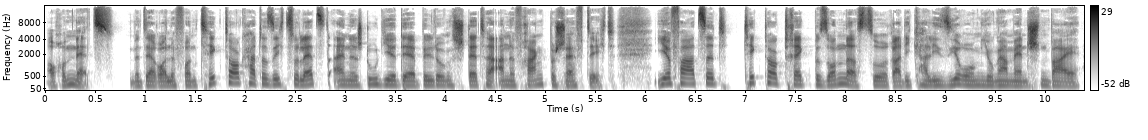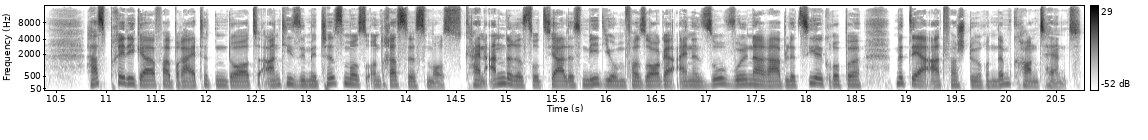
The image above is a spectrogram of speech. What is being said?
auch im Netz. Mit der Rolle von TikTok hatte sich zuletzt eine Studie der Bildungsstätte Anne Frank beschäftigt. Ihr Fazit, TikTok trägt besonders zur Radikalisierung junger Menschen bei. Hassprediger verbreiteten dort Antisemitismus und Rassismus. Kein anderes soziales Medium versorge eine so vulnerable Zielgruppe mit derart verstörendem Content.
